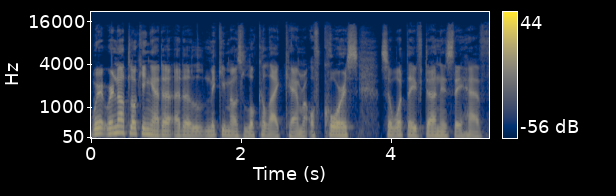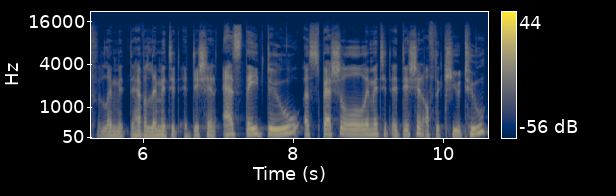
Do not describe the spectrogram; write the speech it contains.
we're we're not looking at a at a Mickey Mouse lookalike camera, of course. So what they've done is they have limit they have a limited edition, as they do a special limited edition of the Q2,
